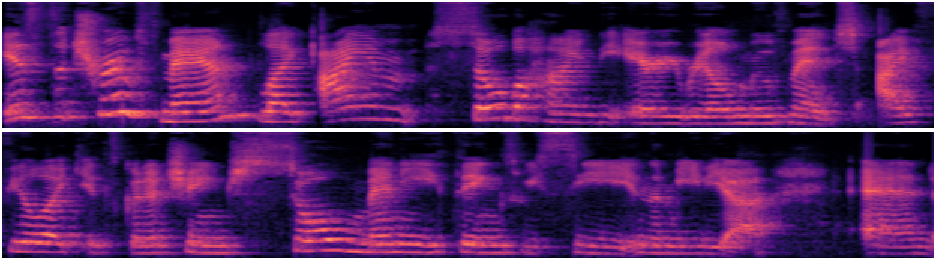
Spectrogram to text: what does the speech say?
is the truth, man. Like, I am so behind the Aerie Real movement. I feel like it's gonna change so many things we see in the media, and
